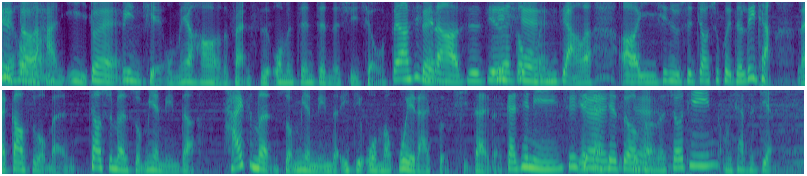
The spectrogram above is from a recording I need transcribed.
背后的含义，对，并且我们要好好的反思我们真正的需求。非常谢谢梁老师今天跟我们讲了，呃，以新竹市教师会的立场来告诉我们教师们所面临的、孩子们所面临的，以及我们未来所期待的。感谢您，谢谢，也感谢所有朋友们的收听，我们下次见。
